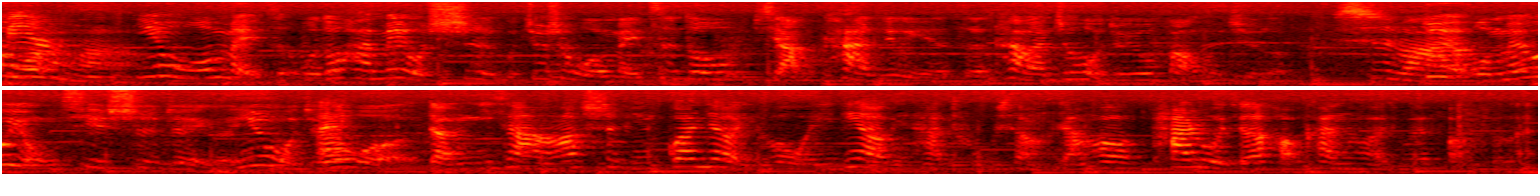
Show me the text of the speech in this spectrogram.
变了。我因为我每次我都还没有试过，就是我每次都想看这个颜色，看完之后我就又放回去了。是吧？对我没有勇气试这个，因为我觉哎得我等一下啊，视频关掉以后，我一定要给它涂上，然后它如果觉得好看的话，就会放出来。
